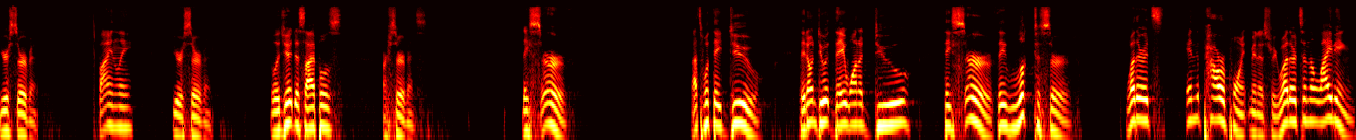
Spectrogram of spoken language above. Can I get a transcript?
You're servant. Finally, you're a servant. The legit disciples are servants. They serve. That's what they do. They don't do what they want to do, they serve. They look to serve. Whether it's in the PowerPoint ministry, whether it's in the lighting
